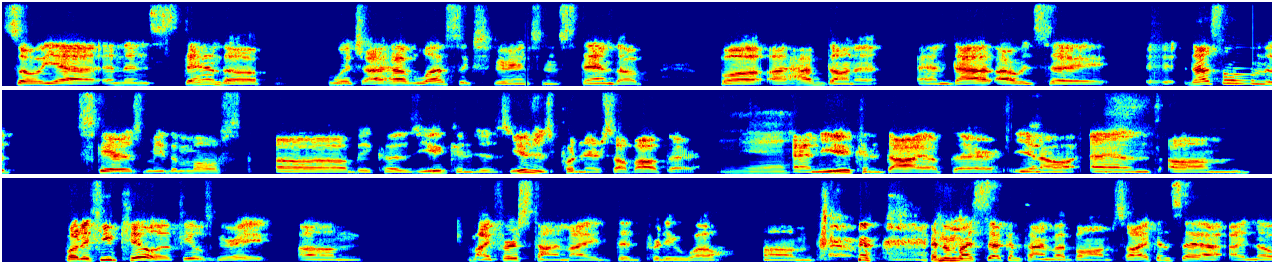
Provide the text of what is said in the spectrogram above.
so yeah, and then stand up, which I have less experience in stand up, but I have done it, and that I would say that's the one that scares me the most uh because you can just you're just putting yourself out there yeah and you can die up there you know and um but if you kill it feels great um my first time i did pretty well Um, and then my second time I bombed. So I can say I, I know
